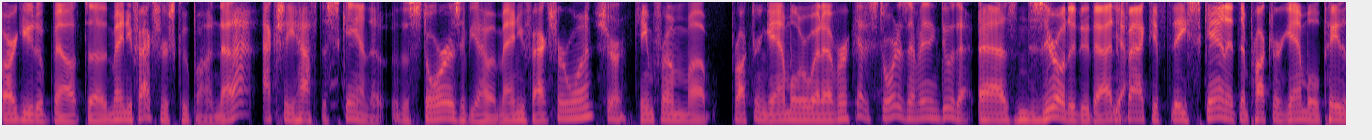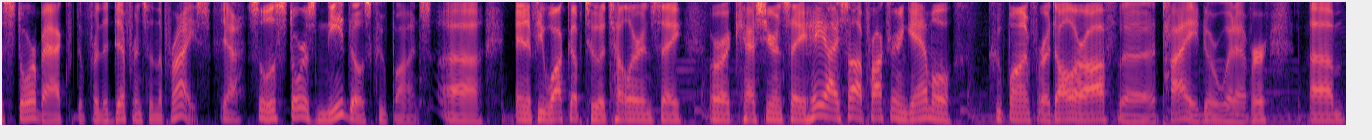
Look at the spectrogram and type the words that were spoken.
argued about uh, the manufacturer's coupon. Now, I actually have to scan the, the stores if you have a manufacturer one. Sure, came from uh, Procter and Gamble or whatever. Yeah, the store doesn't have anything to do with that. Has zero to do that. In Yeah. fact, if they scan it, then Procter and Gamble will pay the store back for the, for the difference in the price. Yeah. So those stores need those coupons. Uh, and if you walk up to a teller and say, or a cashier and say, "Hey, I saw a Procter and Gamble coupon for a dollar off uh, Tide or whatever. Um,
